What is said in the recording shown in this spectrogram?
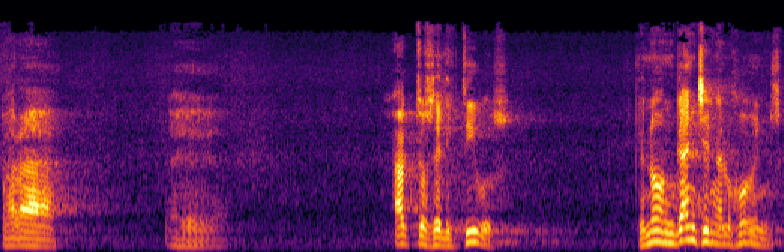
para eh, actos delictivos, que no enganchen a los jóvenes,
